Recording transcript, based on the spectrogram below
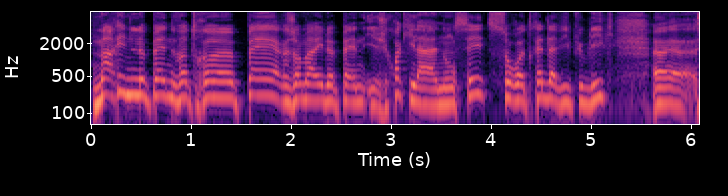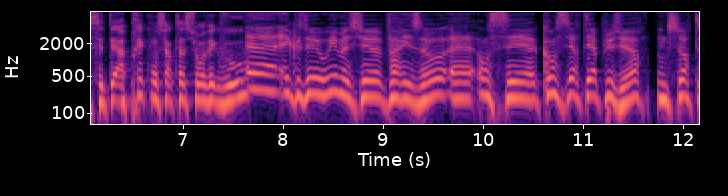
Marine Le Pen, votre père, Jean-Marie Le Pen, je crois qu'il a annoncé son retrait de la vie publique. Euh, C'était après concertation avec vous? Euh, écoutez, oui, monsieur Parizeau, euh, on s'est concerté à plusieurs, une sorte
